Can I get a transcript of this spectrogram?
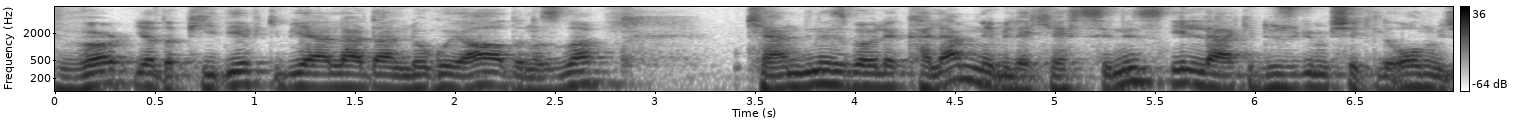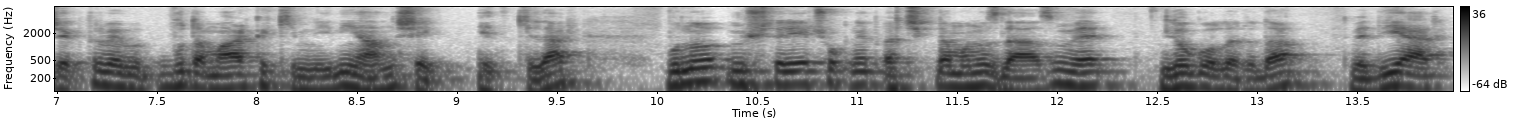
Word ya da PDF gibi yerlerden logoyu aldığınızda kendiniz böyle kalemle bile kessiniz illaki düzgün bir şekilde olmayacaktır ve bu da marka kimliğini yanlış etkiler. Bunu müşteriye çok net açıklamanız lazım ve logoları da ve diğer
